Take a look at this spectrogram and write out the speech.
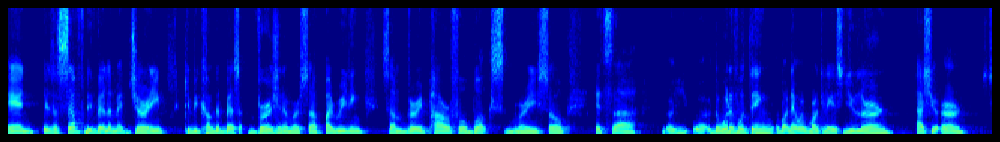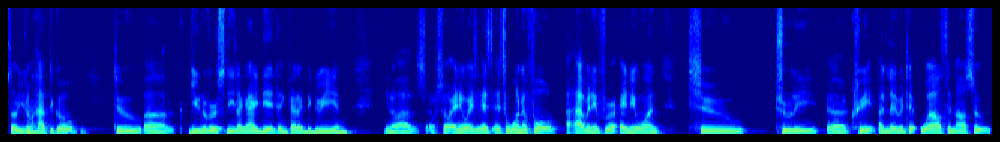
And it's a self development journey to become the best version of ourselves by reading some very powerful books, Marie. So it's uh, the wonderful thing about network marketing is you learn as you earn. So you don't hmm. have to go to uh, university like I did and got a degree. And, you know, uh, so, so, anyways, it's, it's a wonderful avenue for anyone to truly uh, create unlimited wealth and also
